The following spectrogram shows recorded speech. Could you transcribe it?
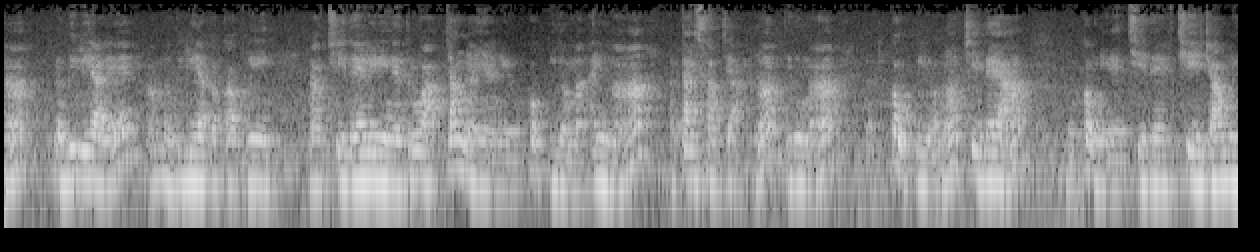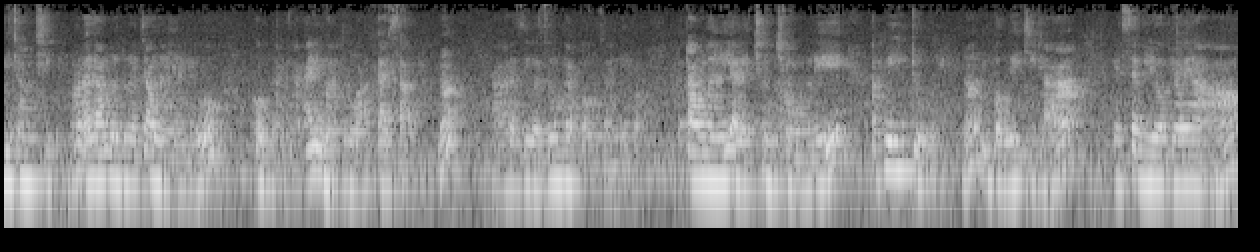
နော်နှုတ်သီးလေးရတယ်နော်နှုတ်သီးလေးကကောက်ကောက်ကလေးနောက်ခြေသေးလေးတွေနဲ့သူတို့ကကြောက်နံရံတွေကိုကုတ်ပြီးတော့မှအဲ့ဒီမှာအတိုက်ဆောက်ကြနော်ဒီလိုမှကုတ်ပြီးတော့နော်ခြေသေးကကုတ်နေတဲ့ခြေသေးခြေချောင်းလေးချောင်းရှိတယ်နော်ဒါကြောင့်မလို့သူကကြောက်နံရံတွေကိုကုတ်နိုင်တာအဲ့ဒီမှာသူတို့ကအတိုက်ဆောက်တယ်နော်ဒါကတော့စီဝဆုံးခက်ပုံစံလေးပေါ့ တောင်ပန်လေးကလည်းခြုံခြုံကလေးအမီးတူတယ်နော်ဒီပုံလေးကြည့်တာကဲဆက်ပြီးတော့ပြောရအောင်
